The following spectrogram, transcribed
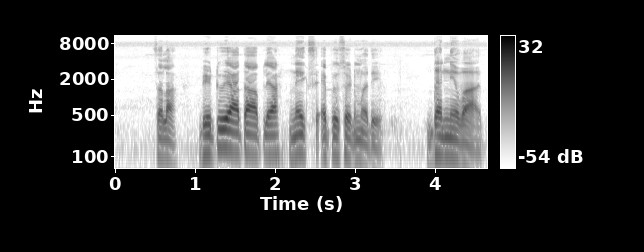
चला भेटूया आता आपल्या नेक्स्ट एपिसोडमध्ये धन्यवाद.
